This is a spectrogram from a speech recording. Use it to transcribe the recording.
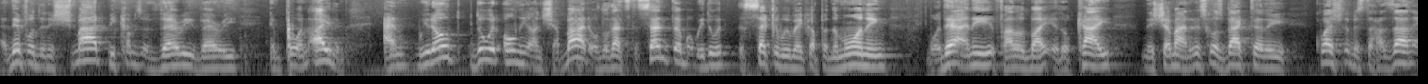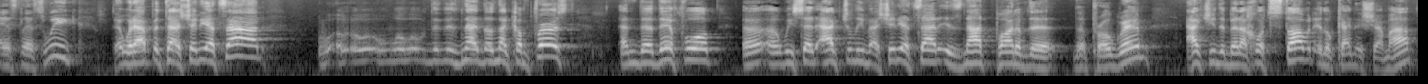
And therefore the Nishmat becomes a very, very important item. And we don't do it only on Shabbat, although that's the center, but we do it the second we wake up in the morning. Modeh followed by Elokai Neshama. And this goes back to the question Mr. Hazan asked last week, that what happened to Asher Yatzar, does does not come first, and uh, therefore uh, uh, we said actually Asher Yatzar is not part of the, the program. Actually, the Berachot start with Elokai Neshama,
